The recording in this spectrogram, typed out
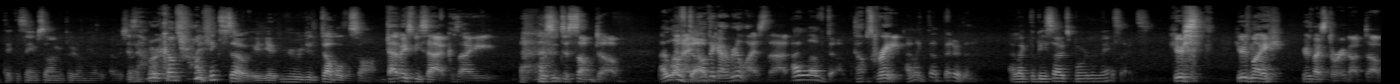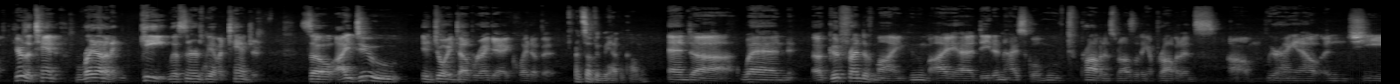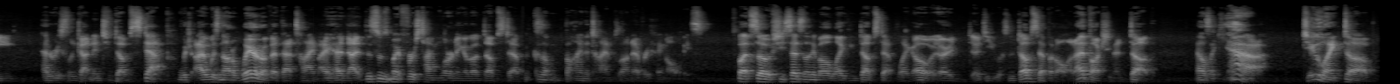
You take the same song and put it on the other, other Is side. that where it comes from? I think so. You, you, you double the song. that makes me sad because I listened to some dub. I love and I don't think I realized that. I love dub. Dub's great. I like dub better than. I like the B sides more than the A sides. Here's here's my here's my story about dub. Here's a tangent right out of the gate, listeners. We have a tangent. So I do enjoy dub reggae quite a bit. That's something we have in common. And uh, when a good friend of mine, whom I had dated in high school, moved to Providence when I was living in Providence, um, we were hanging out, and she had recently gotten into dubstep, which I was not aware of at that time. I had I, this was my first time learning about dubstep because I'm behind the times on everything always. But so she said something about liking dubstep, like, "Oh, are, uh, do you listen to dubstep at all?" And I thought she meant dub. And I was like, "Yeah, do like dub."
